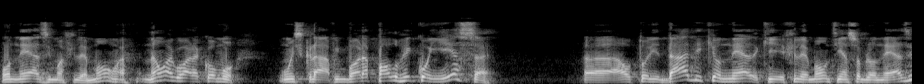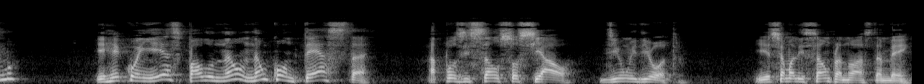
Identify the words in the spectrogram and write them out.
Onésimo a Filemon, não agora como um escravo, embora Paulo reconheça uh, a autoridade que, Oné, que tinha sobre Onésimo, e reconheça, Paulo não, não contesta a posição social de um e de outro. E isso é uma lição para nós também.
